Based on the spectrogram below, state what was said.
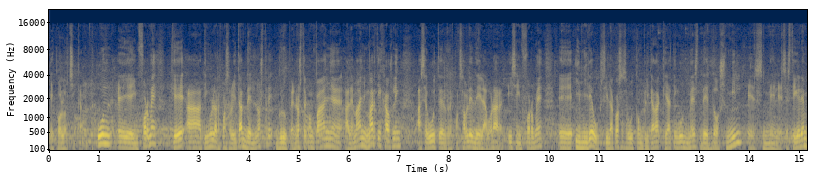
ecològica. Un eh, informe que ha tingut la responsabilitat del nostre grup. El nostre company eh, alemany, Martin Hausling, ha sigut el responsable d'elaborar aquest informe eh, i mireu si la cosa ha sigut complicada, que ha tingut més de 2.000 esmenes. Estiguerem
